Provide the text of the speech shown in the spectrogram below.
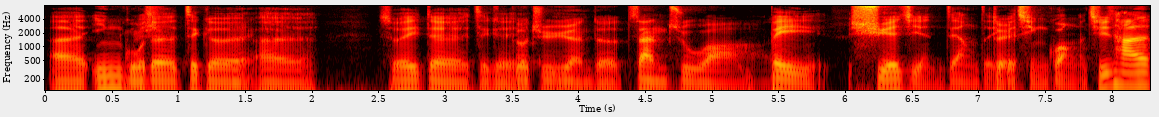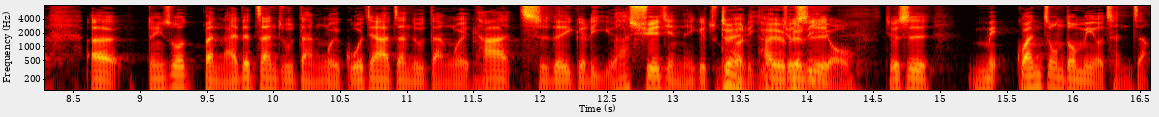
呃英国的这个呃所谓的这个歌剧院的赞助啊，被削减这样的一个情况，其实他呃等于说本来的赞助单位，国家的赞助单位，他持的一个理由，他削减的一个主要理由就是就是没观众都没有成长，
